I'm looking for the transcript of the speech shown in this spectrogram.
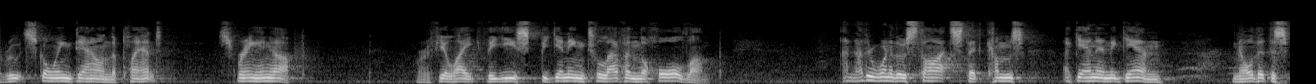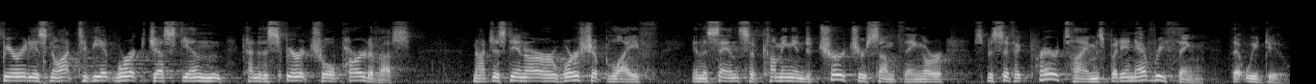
the roots going down, the plant springing up. Or if you like, the yeast beginning to leaven the whole lump. Another one of those thoughts that comes again and again. Know that the Spirit is not to be at work just in kind of the spiritual part of us. Not just in our worship life in the sense of coming into church or something or specific prayer times, but in everything that we do.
